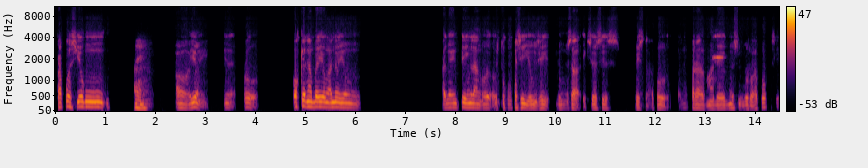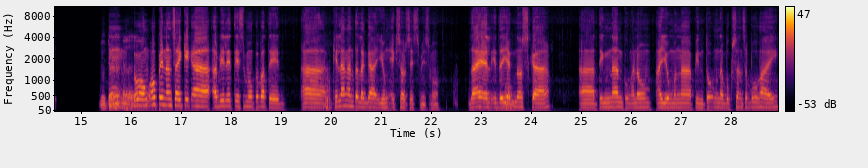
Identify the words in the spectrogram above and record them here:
Tapos yung, Ay. Oh, yun. yun bro, okay na ba yung ano yung ano yung thing lang o gusto ko kasi yung yung sa exorcist priest ako ano, para ma-diagnose siguro ako kasi duda Mm, talaga. kung open ang psychic ah, abilities mo kapatid, ah, kailangan talaga yung exorcist mismo. Dahil i-diagnose ka, ah, tingnan kung ano ay yung mga pinto ang nabuksan sa buhay,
